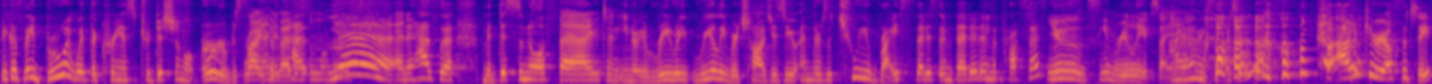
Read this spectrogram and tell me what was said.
because they brew it with the Korean's traditional herbs. Right, and the has- medicinal. Yeah, and it has a medicinal effect, and you know, it really, really recharges you. And there's a chewy rice that is embedded in the process. You seem really excited. I am excited. but out of curiosity,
